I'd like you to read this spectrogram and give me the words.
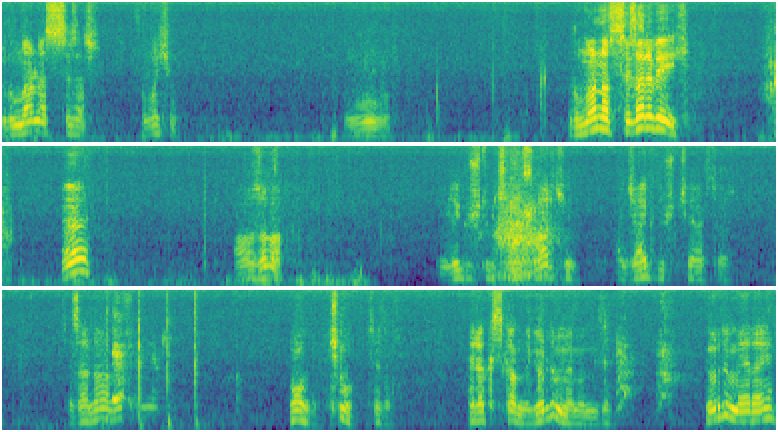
Durumlar nasıl Sezer? Dur bakayım. Oo. Durumlar nasıl Sezar Bey? He? Ağza bak. Öyle güçlü bir çenesi var ki. Acayip güçlü çenesi var. Sezar ne yapıyor? Ne oldu? Kim o Sezar? Hera kıskandı. Gördün mü hemen bizi? Gördün mü Hera'yı?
